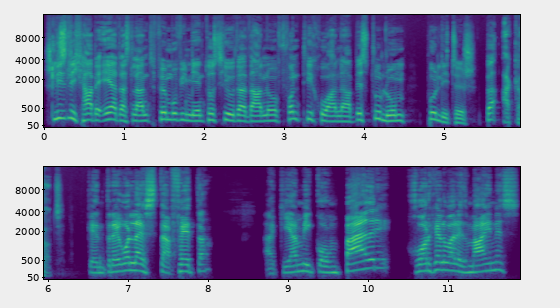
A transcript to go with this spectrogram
Schließlich habe er das Land für Movimiento Ciudadano von Tijuana bis Tulum politisch beackert. Que entrego la estafeta aquí a mi compadre Jorge Álvarez Maínez.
